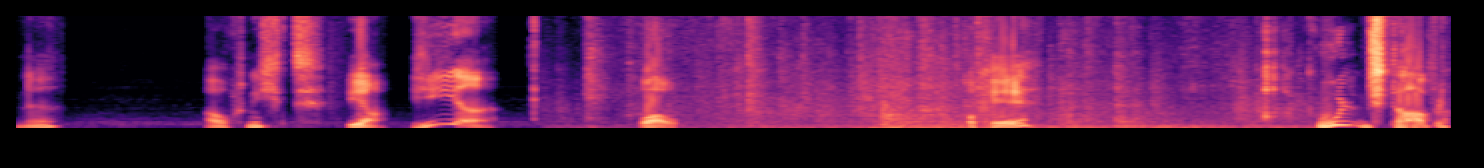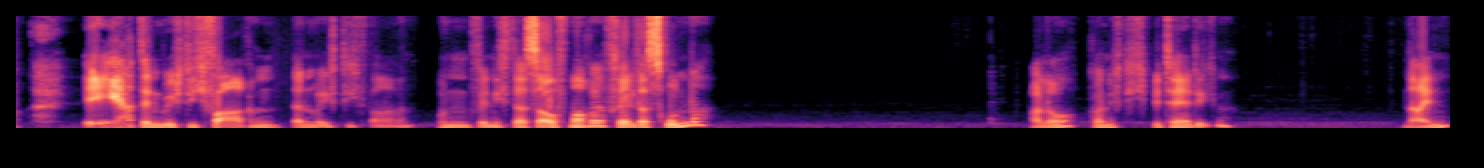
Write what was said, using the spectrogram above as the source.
Ne? Auch nicht. Hier. Hier. Wow. Okay. Ach, cool, ein Stapler. Ja, den möchte ich fahren. Dann möchte ich fahren. Und wenn ich das aufmache, fällt das runter? Hallo? Kann ich dich betätigen? Nein.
